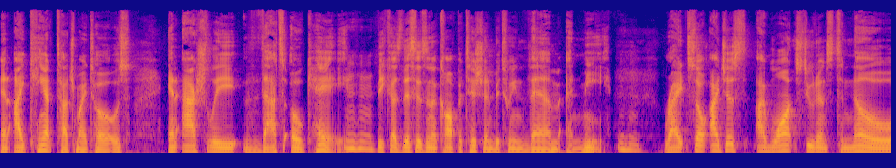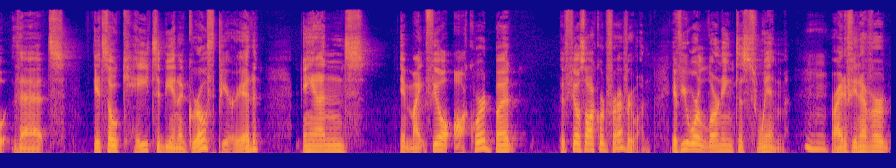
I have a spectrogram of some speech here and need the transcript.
and I can't touch my toes. And actually, that's okay mm-hmm. because this isn't a competition between them and me. Mm-hmm. Right. So I just, I want students to know that it's okay to be in a growth period and it might feel awkward, but it feels awkward for everyone. If you were learning to swim, mm-hmm. right? If you never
